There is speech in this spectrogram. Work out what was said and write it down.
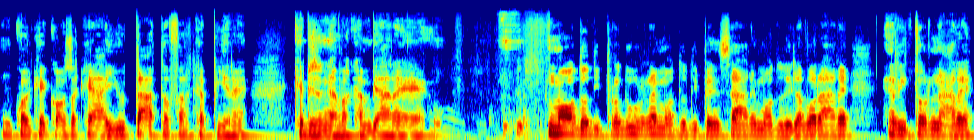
un qualche cosa che ha aiutato a far capire che bisognava cambiare modo di produrre, modo di pensare, modo di lavorare e ritornare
